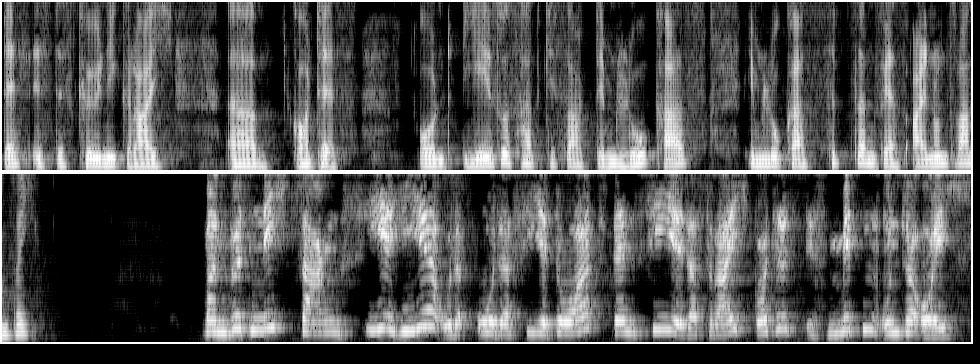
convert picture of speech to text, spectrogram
Das ist das Königreich äh, Gottes. Und Jesus hat gesagt im Lukas, im Lukas 17, Vers 21, man wird nicht sagen, siehe hier oder, oder siehe dort, denn siehe, das Reich Gottes ist mitten unter euch.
